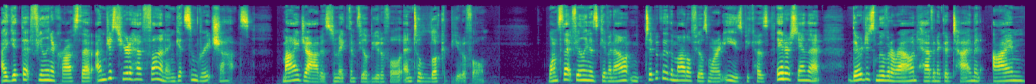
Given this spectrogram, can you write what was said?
I get that feeling across that I'm just here to have fun and get some great shots. My job is to make them feel beautiful and to look beautiful. Once that feeling is given out, and typically the model feels more at ease because they understand that they're just moving around, having a good time, and I'm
